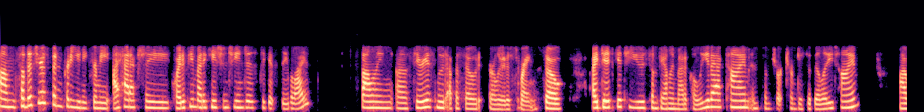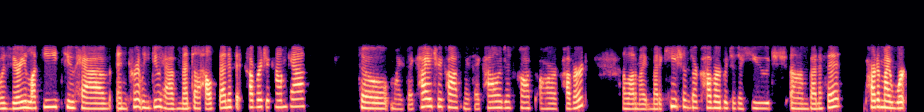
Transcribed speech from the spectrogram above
Um, so, this year has been pretty unique for me. I had actually quite a few medication changes to get stabilized following a serious mood episode earlier this spring. So, I did get to use some family medical leave act time and some short term disability time I was very lucky to have and currently do have mental health benefit coverage at Comcast. So my psychiatry costs, my psychologist costs are covered. A lot of my medications are covered, which is a huge um, benefit. Part of my work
